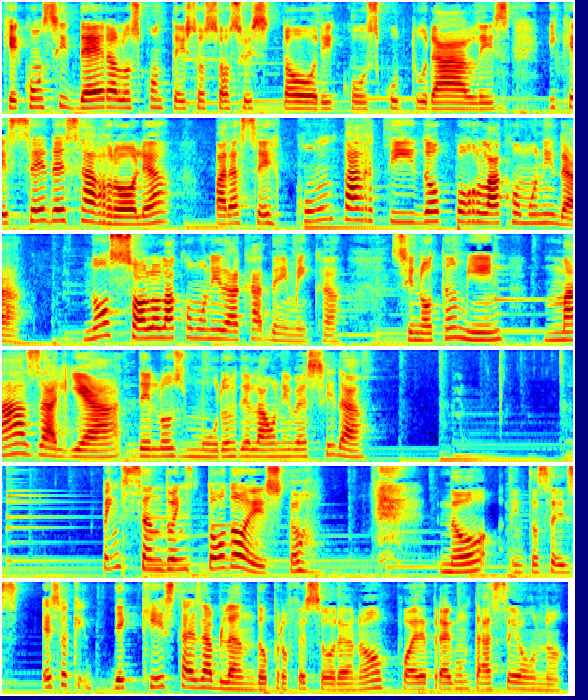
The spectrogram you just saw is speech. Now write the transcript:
que considera los contextos sociohistóricos, culturales y que se desarrolla para ser compartido por la comunidad, no solo la comunidad académica, sino también más allá de los muros de la universidad. Pensando en todo esto, ¿no? Entonces, eso que, ¿de qué estás hablando, profesora? ¿No? Puede preguntarse uno.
